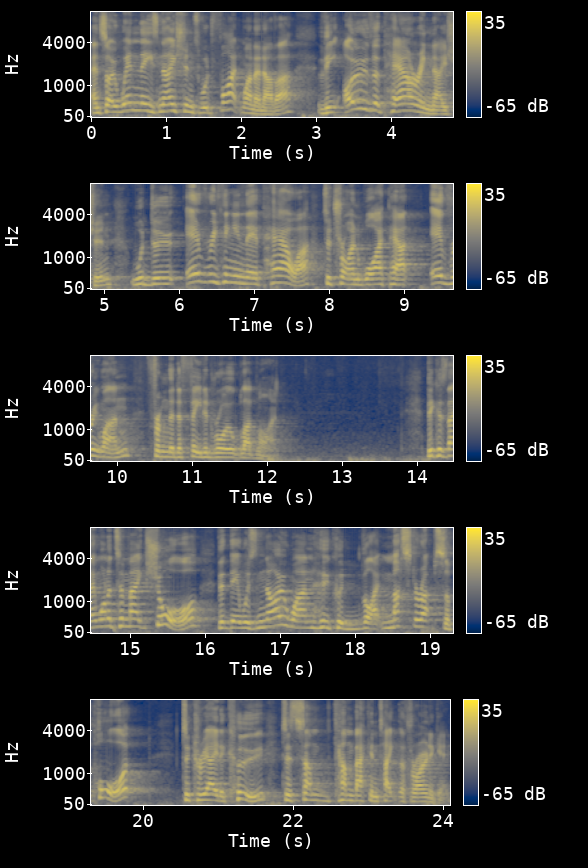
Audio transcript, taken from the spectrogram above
And so when these nations would fight one another, the overpowering nation would do everything in their power to try and wipe out everyone from the defeated royal bloodline. Because they wanted to make sure that there was no one who could like muster up support to create a coup to some come back and take the throne again.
